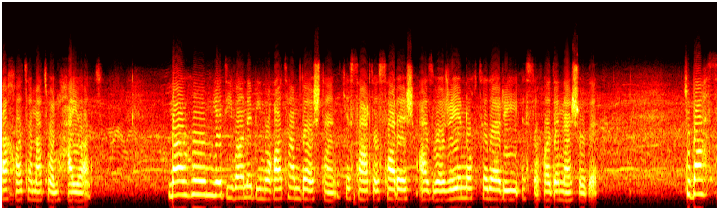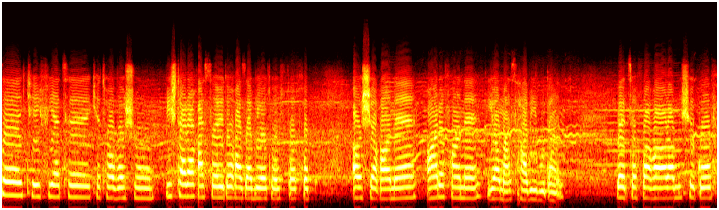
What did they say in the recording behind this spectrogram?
و خاتمت الحیات. مرحوم یه دیوان بینقاط هم داشتن که سر تا سرش از واژه نقطه داری استفاده نشده. تو بحث کیفیت کتاباشون بیشتر قصاید و غزلیات استاد خب عاشقانه، عارفانه یا مذهبی بودن. به اتفاق آرا میشه گفت.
